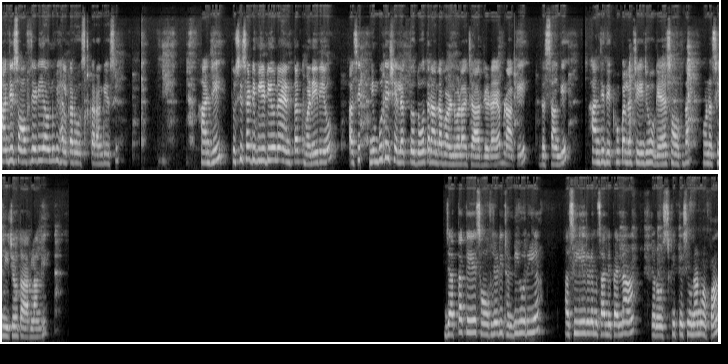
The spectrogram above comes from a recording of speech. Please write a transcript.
ਹਾਂਜੀ, ਸੌਂਫ ਜਿਹੜੀ ਆ, ਉਹਨੂੰ ਵੀ ਹਲਕਾ ਰੋਸਟ ਕਰਾਂਗੇ ਅਸੀਂ। ਹਾਂਜੀ, ਤੁਸੀਂ ਸਾਡੀ ਵੀਡੀਓ ਨਾਲ ਐਂਡ ਤੱਕ ਬਣੇ ਰਹੋ। ਅਸੀਂ ਨਿੰਬੂ ਦੇ ਛਿਲਕ ਤੋਂ ਦੋ ਤਰ੍ਹਾਂ ਦਾ ਬਣਨ ਵਾਲਾ ਅਚਾਰ ਜਿਹੜਾ ਆ, ਬਣਾ ਕੇ ਦੱਸਾਂਗੇ। ਹਾਂਜੀ, ਦੇਖੋ ਕਲਰ ਚੇਂਜ ਹੋ ਗਿਆ ਹੈ ਸੌਂਫ ਦਾ। ਹੁਣ ਅਸੀਂ ਨੀਚੇ ਉਤਾਰ ਲਾਂਗੇ। ਜਦ ਤੱਕ ਇਹ ਸੌਂਫ ਜਿਹੜੀ ਠੰਡੀ ਹੋ ਰਹੀ ਆ, ਅਸੀਂ ਇਹ ਜਿਹੜੇ ਮਸਾਲੇ ਪਹਿਲਾਂ ਰੋਸਟ ਕੀਤੇ ਸੀ, ਉਹਨਾਂ ਨੂੰ ਆਪਾਂ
